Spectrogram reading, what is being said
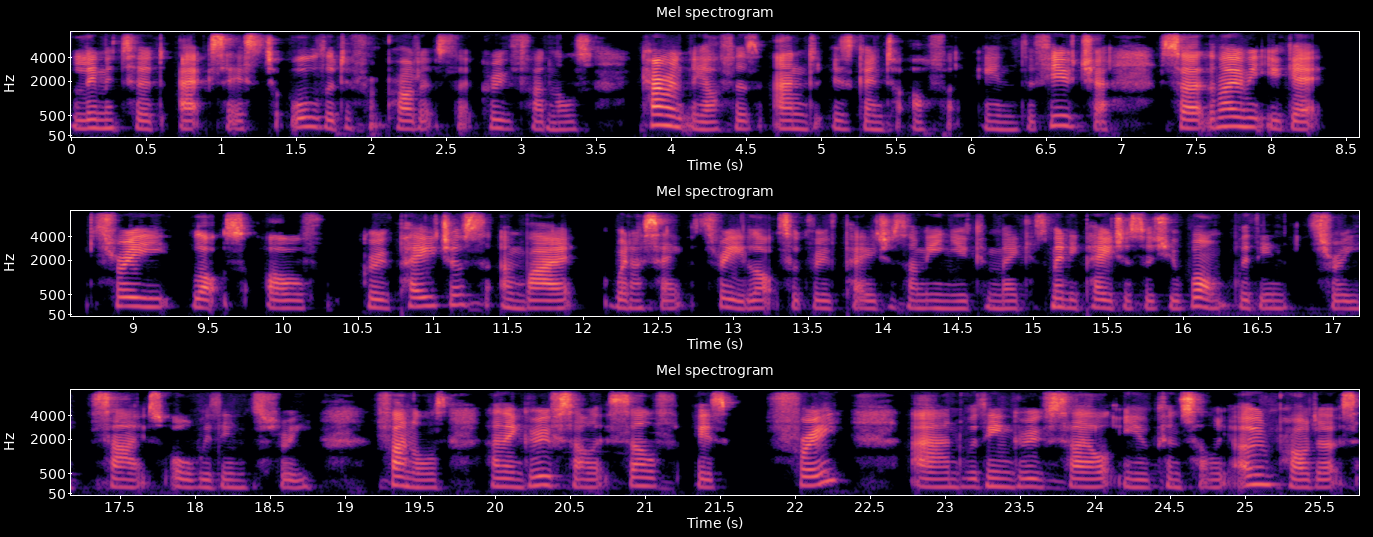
limited access to all the different products that GrooveFunnels currently offers and is going to offer in the future. So at the moment you get three lots of Groove pages and by when I say three lots of Groove pages I mean you can make as many pages as you want within three sites or within three funnels and then GrooveSell itself is free and within GrooveSell you can sell your own products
